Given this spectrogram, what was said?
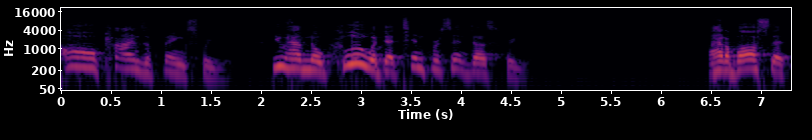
all kinds of things for you. You have no clue what that 10% does for you. I had a boss that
